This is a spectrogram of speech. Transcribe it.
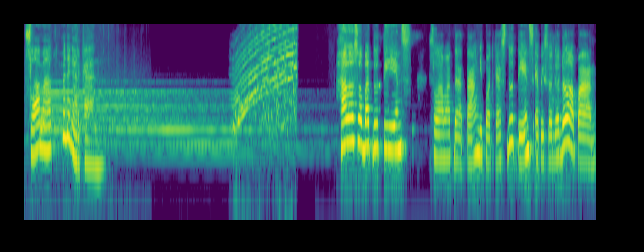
Selamat mendengarkan. Halo Sobat Dutins, selamat datang di podcast Dutins episode 8.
